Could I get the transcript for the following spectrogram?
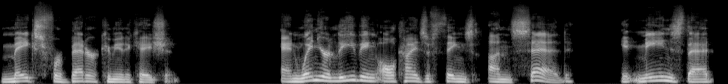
makes for better communication. And when you're leaving all kinds of things unsaid, it means that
